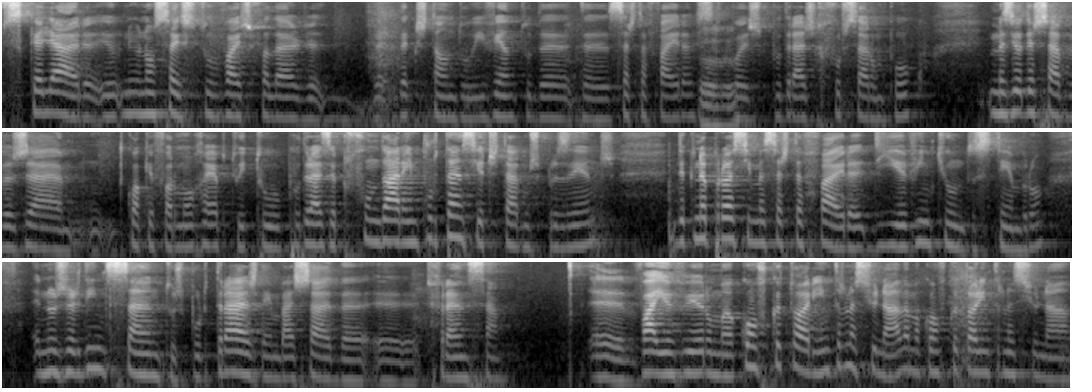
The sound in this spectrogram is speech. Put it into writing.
se calhar, eu não sei se tu vais falar da, da questão do evento da, da sexta-feira, se depois poderás reforçar um pouco. Mas eu deixava já, de qualquer forma, o repto e tu poderás aprofundar a importância de estarmos presentes, de que na próxima sexta-feira, dia 21 de setembro, no Jardim de Santos, por trás da Embaixada eh, de França, eh, vai haver uma convocatória internacional, é uma convocatória internacional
